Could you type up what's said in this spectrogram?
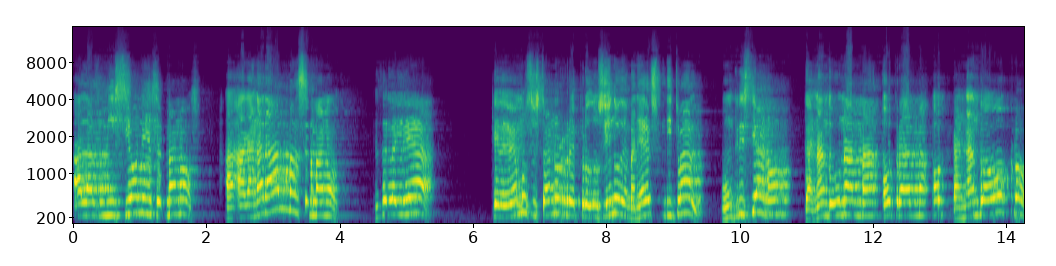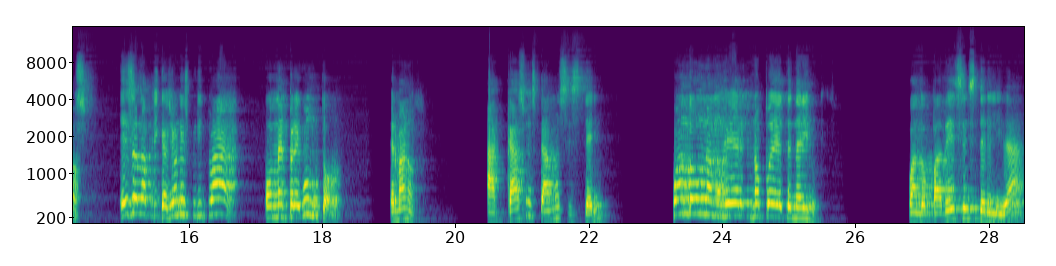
a las misiones, hermanos, a, a ganar almas, hermanos. Esa es la idea, que debemos estarnos reproduciendo de manera espiritual. Un cristiano ganando un alma, otra alma, ganando a otros. Esa es la aplicación espiritual. O me pregunto, hermanos, ¿acaso estamos estériles? ¿Cuándo una mujer no puede tener hijos? Cuando padece esterilidad,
